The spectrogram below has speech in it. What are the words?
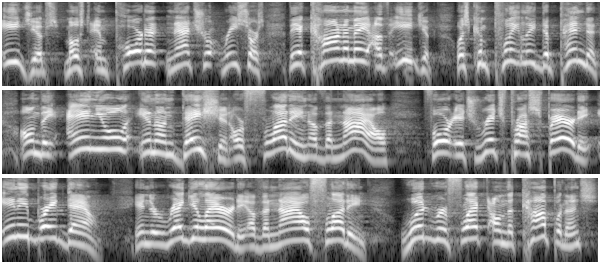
Egypt's most important natural resource. The economy of Egypt was completely dependent on the annual inundation or flooding of the Nile for its rich prosperity. Any breakdown in the regularity of the Nile flooding would reflect on the competence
